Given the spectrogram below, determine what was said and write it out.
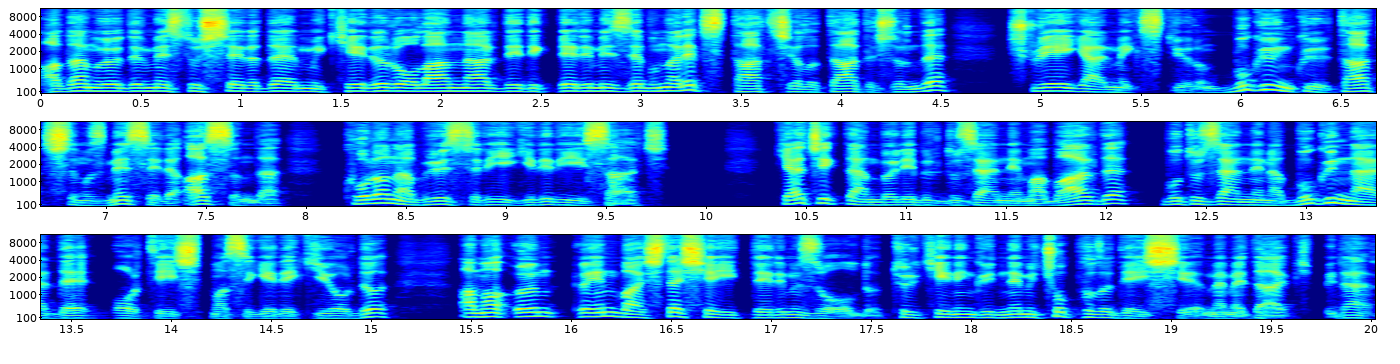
adam öldürme suçları da, mükerrir olanlar dediklerimizde bunlar hepsi tartışıldı, tartışıldı. Şuraya gelmek istiyorum. Bugünkü tartıştığımız mesele aslında koronavirüsle ilgili değil sadece. Gerçekten böyle bir düzenleme vardı. Bu düzenleme bugünlerde ortaya çıkması gerekiyordu. Ama ön, en başta şehitlerimiz oldu. Türkiye'nin gündemi çok pılı değişiyor Mehmet Akif Biler.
